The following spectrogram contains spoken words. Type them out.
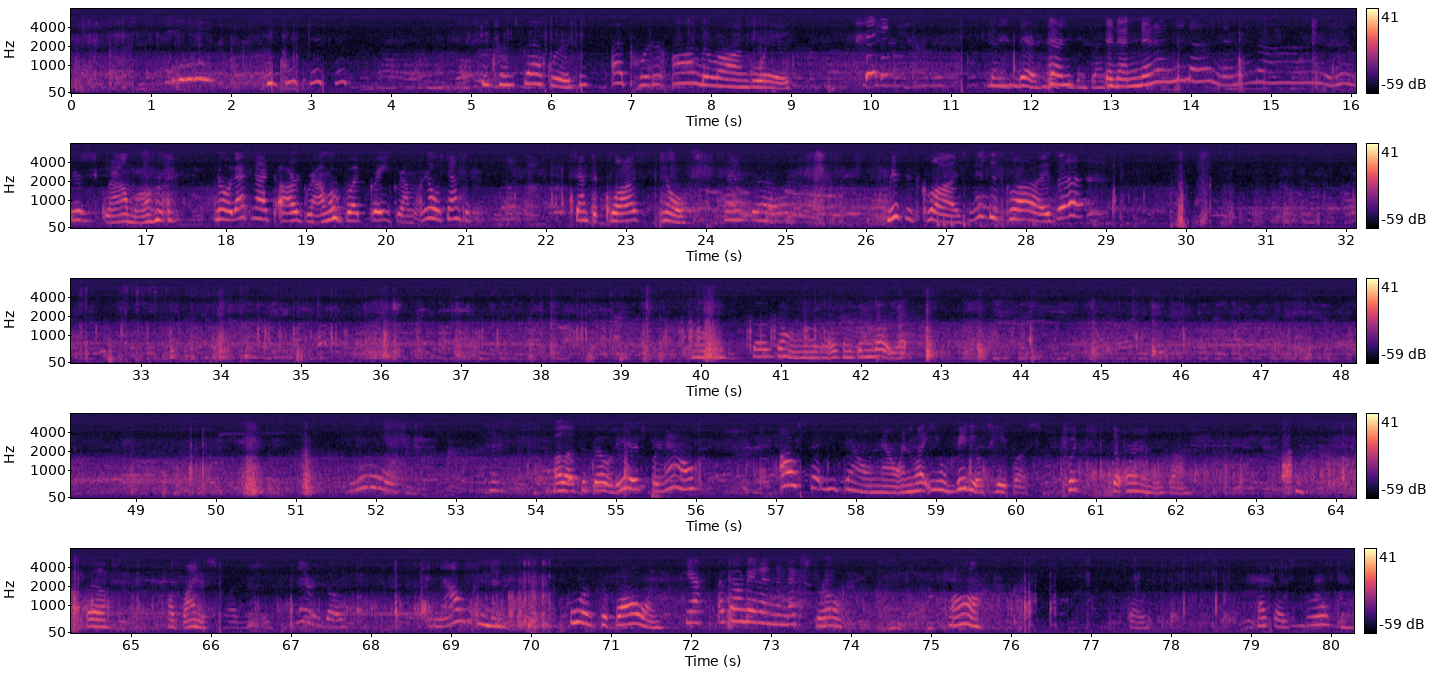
she turns backwards. I put her on the wrong way. There. Dun, dun, dun, dun, dun. This grandma. no, that's not our grandma, but great grandma. No, Santa. Santa Claus. No, Santa. Mrs. Claus. Mrs. Claus. Out yet. Well, that's about it for now. I'll set you down now and let you videotape us. Put the ornaments on. Uh, I'll find a spot. There we go. And now in the Ooh, it's the ball one. I found it in the next row. Oh. That guy's broken.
